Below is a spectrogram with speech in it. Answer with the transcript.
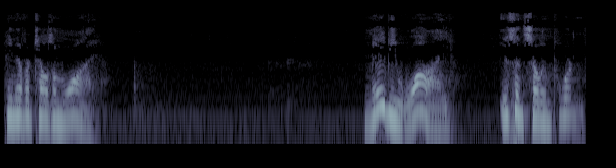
He never tells them why. Maybe why isn't so important.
